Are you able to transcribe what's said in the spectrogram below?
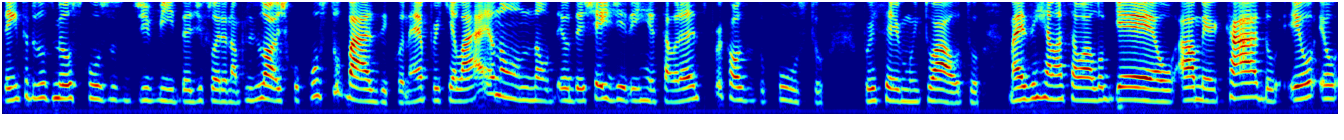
Dentro dos meus custos de vida de Florianópolis, lógico, custo básico, né? Porque lá eu não, não eu deixei de ir em restaurantes por causa do custo, por ser muito alto. Mas em relação ao aluguel, ao mercado, eu, eu,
